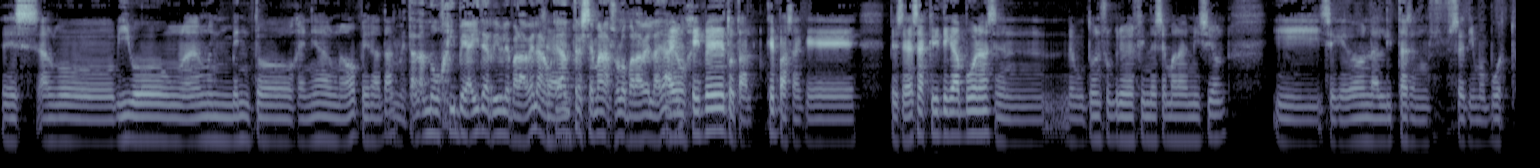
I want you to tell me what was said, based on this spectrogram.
es algo vivo, una- un invento genial, una ópera, tal. Me está dando un hipe ahí terrible para verla, nos O sea, quedan hay- tres semanas solo para verla ya. Hay ¿eh? un hipe total. ¿Qué pasa? Que pese a esas críticas buenas, en- debutó en su primer fin de semana de emisión y se quedó en las listas en un séptimo puesto.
